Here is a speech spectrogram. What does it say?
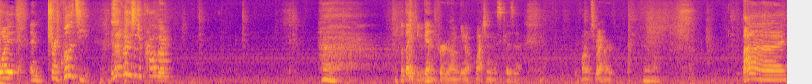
quiet and tranquility. Is that really such a problem? but thank you again for um, you know watching this because uh, it warms my heart. Bye.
